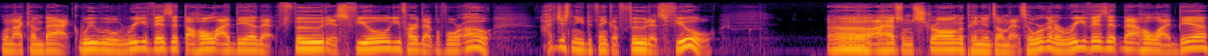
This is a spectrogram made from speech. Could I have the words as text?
when I come back. We will revisit the whole idea that food is fuel. You've heard that before. Oh, I just need to think of food as fuel. Uh, I have some strong opinions on that. So we're going to revisit that whole idea.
